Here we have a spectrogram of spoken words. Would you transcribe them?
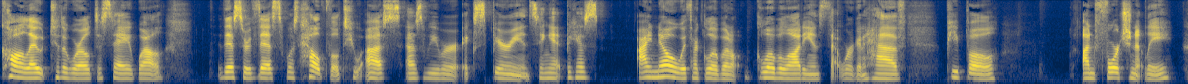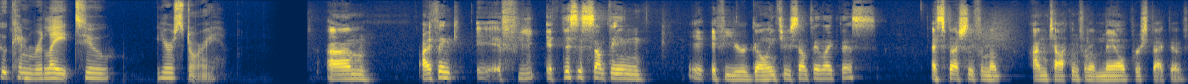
call out to the world to say well this or this was helpful to us as we were experiencing it because I know with our global global audience that we're going to have people unfortunately who can relate to your story. Um I think if if this is something if you're going through something like this especially from a i'm talking from a male perspective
